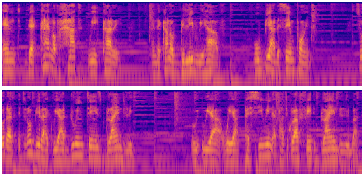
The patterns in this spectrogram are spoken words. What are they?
and the kind of heart we carry and the kind of belief we have will be at the same point so that it will not be like we are doing things blindly we, we are we are pursuing a particular faith blindly but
